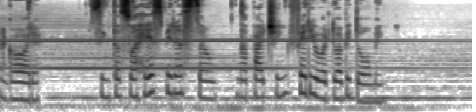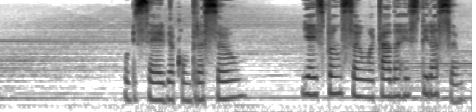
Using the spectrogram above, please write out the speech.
Agora, sinta sua respiração na parte inferior do abdômen. Observe a contração e a expansão a cada respiração.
